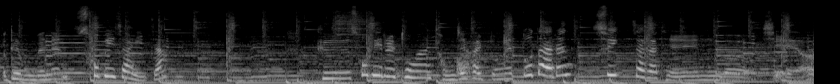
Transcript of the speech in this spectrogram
어떻게 보면은 소비자이자 그 소비를 통한 경제 활동의 또 다른 수익자가 되는 것이에요.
